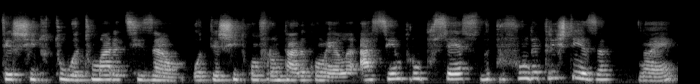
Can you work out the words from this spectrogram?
ter sido tu a tomar a decisão ou ter sido confrontada com ela, há sempre um processo de profunda tristeza, não é?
